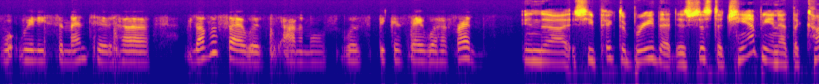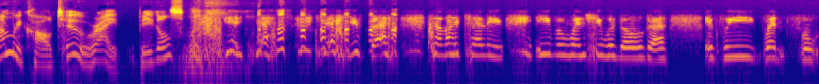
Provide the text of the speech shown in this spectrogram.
what really cemented her love affair with animals was because they were her friends. And uh, she picked a breed that is just a champion at the come recall too, right? Beagles? yes, yeah, you bet. And I tell you, even when she was older, if we went for,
